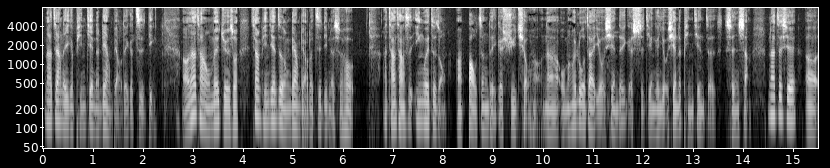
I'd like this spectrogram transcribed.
那这样的一个评鉴的量表的一个制定，啊，那常常我们会觉得说，像评鉴这种量表的制定的时候，啊，常常是因为这种啊暴增的一个需求哈，那我们会落在有限的一个时间跟有限的评鉴者身上，那这些呃。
